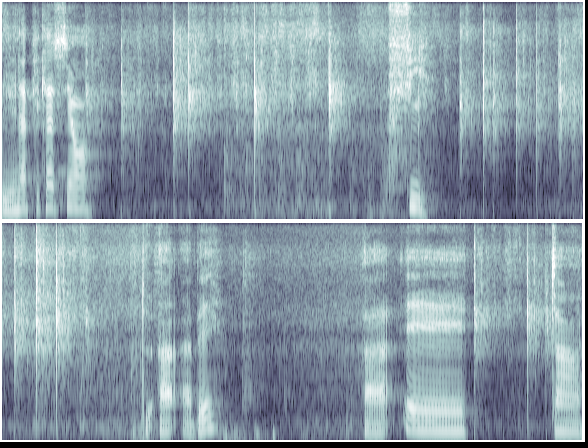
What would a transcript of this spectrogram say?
une application de A à B. Est un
